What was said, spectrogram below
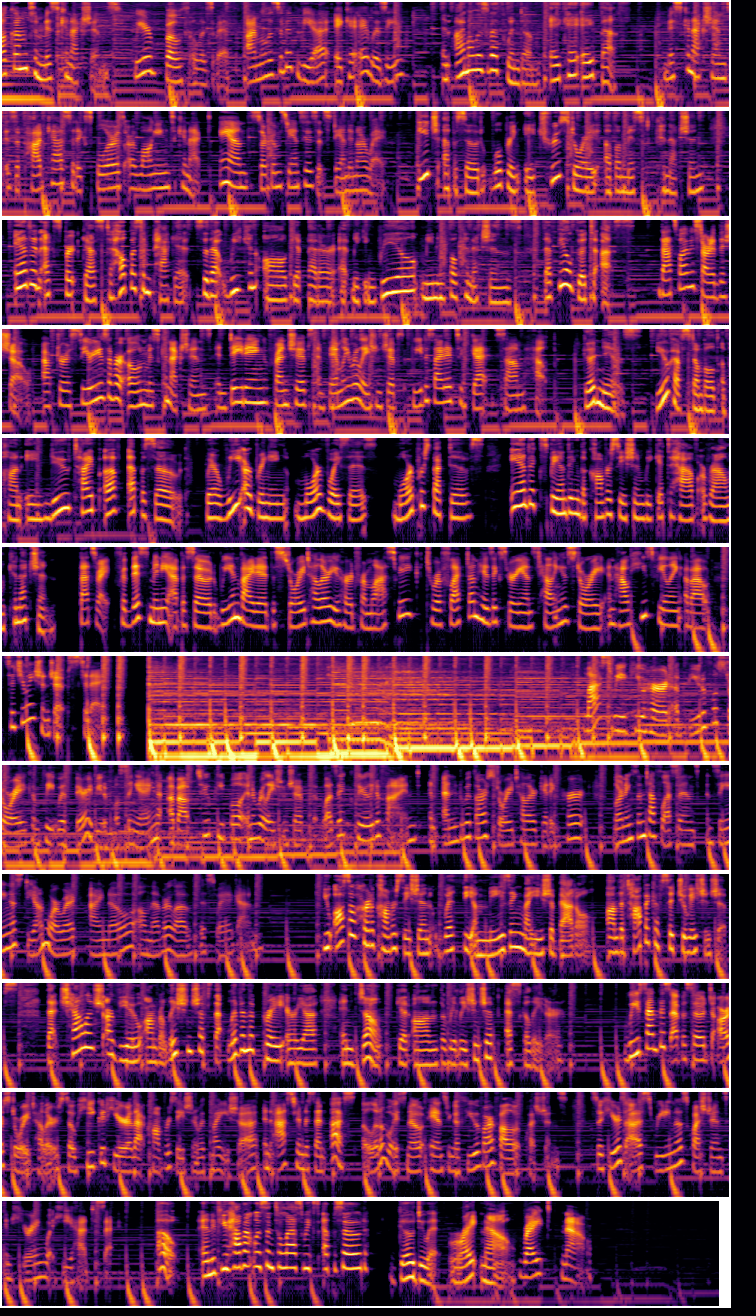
Welcome to Missed Connections. We are both Elizabeth. I'm Elizabeth Villa, aka Lizzie. And I'm Elizabeth Wyndham, aka Beth. Missed Connections is a podcast that explores our longing to connect and the circumstances that stand in our way. Each episode will bring a true story of a missed connection and an expert guest to help us unpack it so that we can all get better at making real, meaningful connections that feel good to us. That's why we started this show. After a series of our own misconnections in dating, friendships, and family relationships, we decided to get some help. Good news you have stumbled upon a new type of episode where we are bringing more voices, more perspectives, and expanding the conversation we get to have around connection. That's right. For this mini episode, we invited the storyteller you heard from last week to reflect on his experience telling his story and how he's feeling about situationships today. Last week, you heard a beautiful story, complete with very beautiful singing, about two people in a relationship that wasn't clearly defined and ended with our storyteller getting hurt, learning some tough lessons, and singing us Dionne Warwick, I Know I'll Never Love This Way Again. You also heard a conversation with the amazing Myisha Battle on the topic of situationships that challenged our view on relationships that live in the gray area and don't get on the relationship escalator. We sent this episode to our storyteller so he could hear that conversation with Myisha and asked him to send us a little voice note answering a few of our follow up questions. So here's us reading those questions and hearing what he had to say. Oh, and if you haven't listened to last week's episode, go do it right now. Right now.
